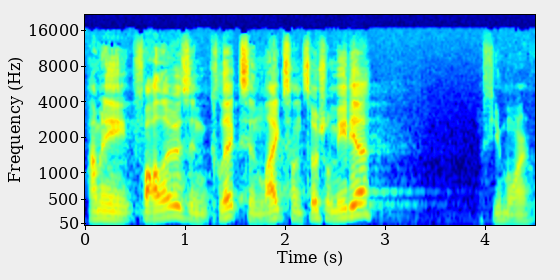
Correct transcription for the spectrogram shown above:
How many follows and clicks and likes on social media? A few more.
